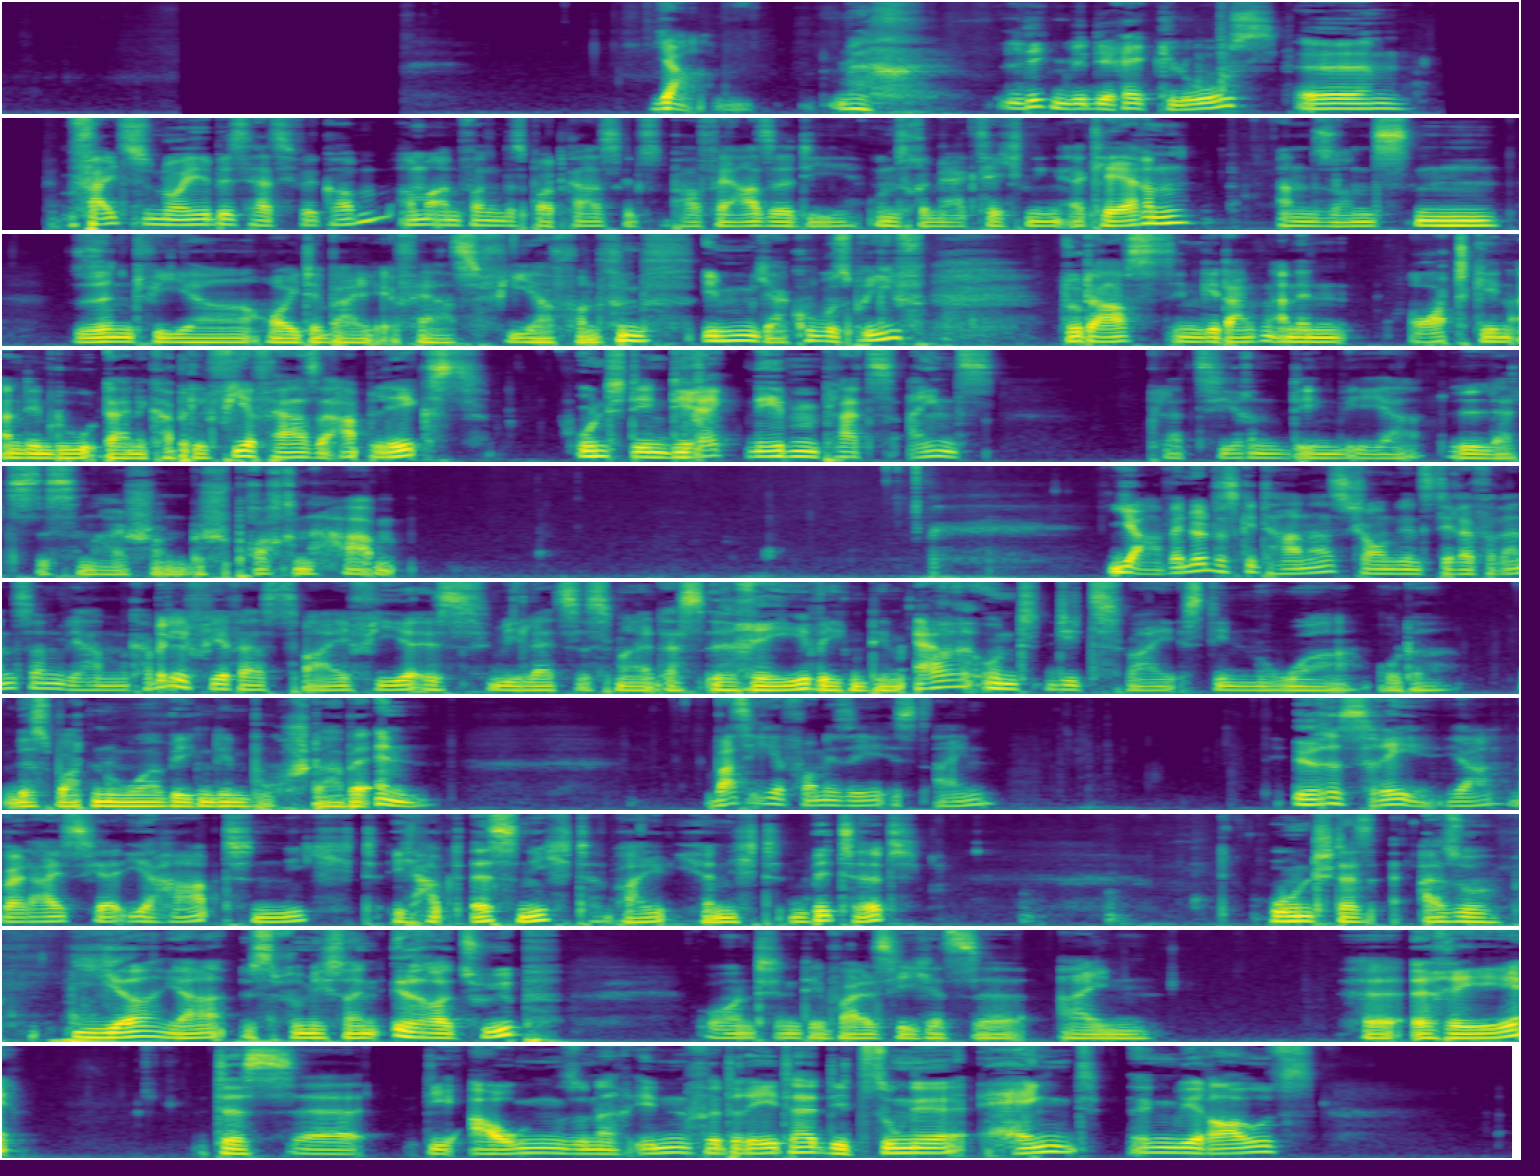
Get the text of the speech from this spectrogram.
Ja, legen wir direkt los. Ähm, Falls du neu bist, herzlich willkommen. Am Anfang des Podcasts gibt es ein paar Verse, die unsere Merktechniken erklären. Ansonsten sind wir heute bei Vers 4 von 5 im Jakobusbrief. Du darfst in Gedanken an den Ort gehen, an dem du deine Kapitel 4 Verse ablegst und den direkt neben Platz 1 platzieren, den wir ja letztes Mal schon besprochen haben. Ja, wenn du das getan hast, schauen wir uns die Referenz an. Wir haben Kapitel 4, Vers 2. 4 ist wie letztes Mal das Re wegen dem R und die 2 ist die Noah oder das Wort Noah wegen dem Buchstabe N. Was ich hier vor mir sehe, ist ein irres Reh, ja, weil da heißt ja, ihr habt nicht, ihr habt es nicht, weil ihr nicht bittet. Und das, also ihr, ja, ist für mich so ein irrer Typ und in dem Fall sehe ich jetzt äh, ein äh, Reh, das äh, die Augen so nach innen verdreht hat, die Zunge hängt irgendwie raus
